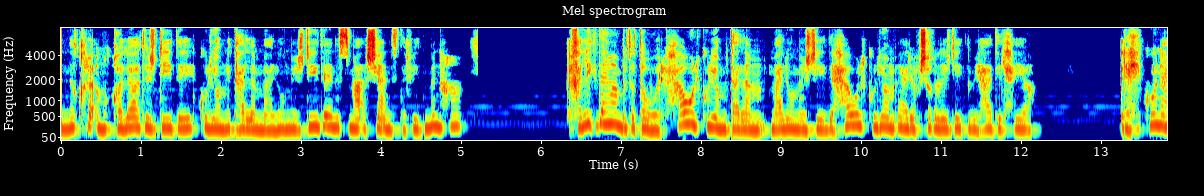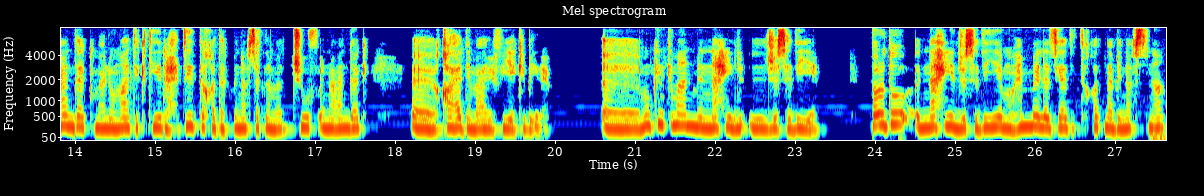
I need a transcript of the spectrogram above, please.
نقرأ مقالات جديدة كل يوم نتعلم معلومة جديدة نسمع أشياء نستفيد منها. خليك دايما بتطور حاول كل يوم تتعلم معلومة جديدة حاول كل يوم اعرف شغلة جديدة بهذه الحياة. رح يكون عندك معلومات كتير رح تزيد ثقتك بنفسك لما تشوف إنه عندك آه، قاعدة معرفية كبيرة. آه، ممكن كمان من الناحية الجسدية. برضو الناحية الجسدية مهمة لزيادة ثقتنا بنفسنا آه،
